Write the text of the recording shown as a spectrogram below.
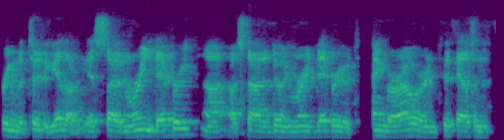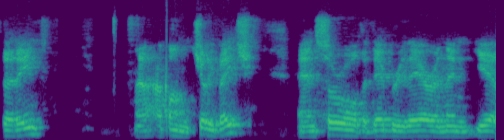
bring the two together, I guess. So marine debris, uh, I started doing marine debris with Tangaroa in 2013 uh, up on Chili Beach and saw all the debris there. And then, yeah,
